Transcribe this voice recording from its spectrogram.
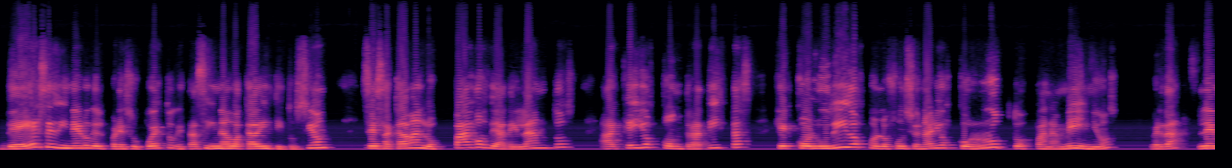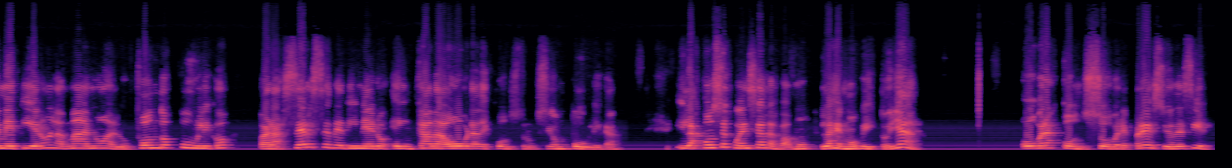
de ese dinero del presupuesto que está asignado a cada institución, se sacaban los pagos de adelantos a aquellos contratistas que coludidos con los funcionarios corruptos panameños, ¿verdad? Le metieron la mano a los fondos públicos para hacerse de dinero en cada obra de construcción pública. Y las consecuencias las vamos, las hemos visto ya. Obras con sobreprecio, es decir,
